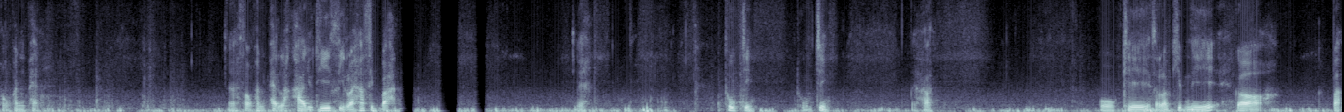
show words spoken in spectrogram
2,000 แผ่น นะ2,000แผ่นราคาอยู่ที่ 450 บาทเนี่ยถูกจริง ถูกจริงนะครับ โอเคสำหรับคลิปนี้ก็ประ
